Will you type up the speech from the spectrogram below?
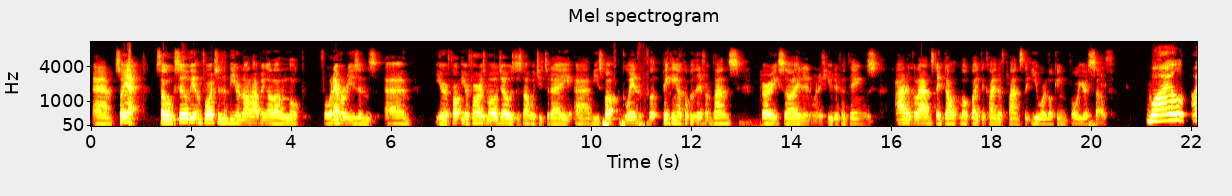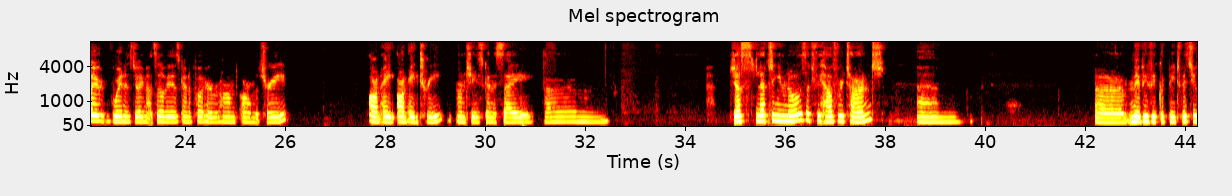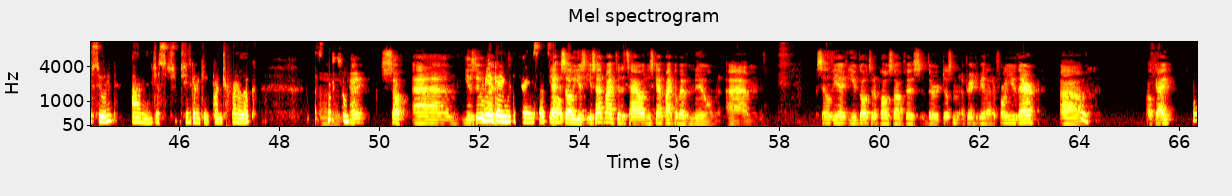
um, so yeah, so Sylvia, unfortunately, you're not having a lot of luck for whatever reasons. Um, your your forest mojo is just not with you today. Um, you spot Gwyn picking a couple of different plants, very excited with a few different things. At a glance, they don't look like the kind of plants that you were looking for yourself. While I Gwen is doing that, Sylvia is going to put her hand on the tree, on a on a tree, and she's going to say, um, "Just letting you know that we have returned. Um, uh, maybe we could meet with you soon." And just she's going to keep on trying to look. Okay, so um, you do about- Communicating with the trees. That's Yeah, all. so you you head back to the town. You get back about noon. Um, Sylvia, you go to the post office. There doesn't appear to be a letter for you there. Um, okay.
